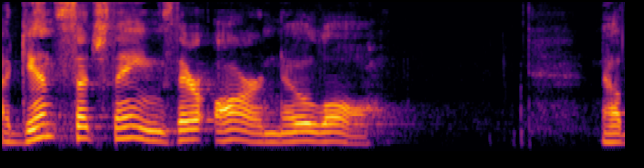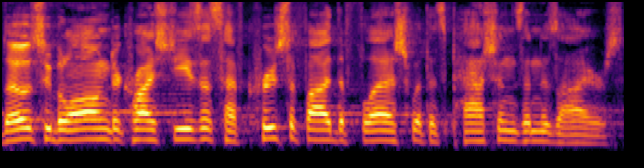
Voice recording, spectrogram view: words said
Against such things there are no law. Now, those who belong to Christ Jesus have crucified the flesh with its passions and desires.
